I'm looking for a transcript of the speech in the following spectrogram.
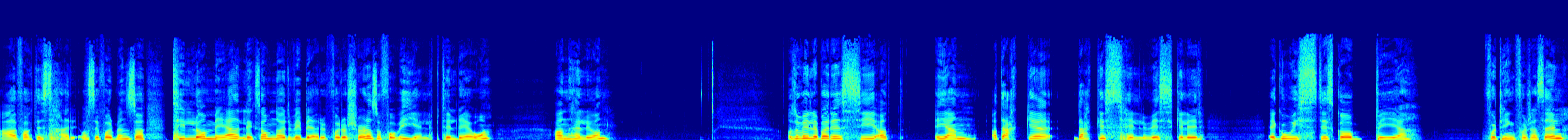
er faktisk her oss i forbønn. Så til og med liksom, når vi ber for oss sjøl, så får vi hjelp til det òg av Den hellige ånd. Og så vil jeg bare si at igjen at det er ikke det er ikke selvisk eller egoistisk å be for ting for seg selv.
